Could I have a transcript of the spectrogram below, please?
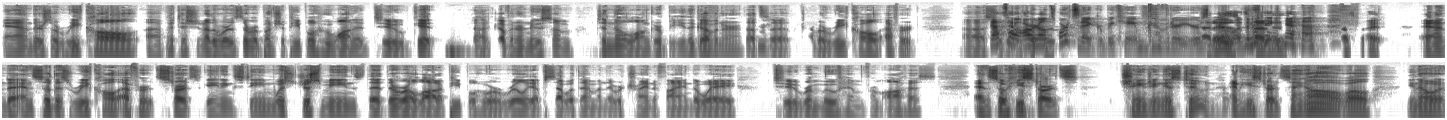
and there's a recall uh, petition. In other words, there were a bunch of people who wanted to get uh, Governor Newsom to no longer be the governor. That's hmm. a kind of a recall effort. Uh, That's so how Arnold Schwarzenegger became governor years that ago, is, wasn't it? Yeah. That's right. And uh, and so this recall effort starts gaining steam, which just means that there were a lot of people who were really upset with them and they were trying to find a way to remove him from office. And so he starts changing his tune, and he starts saying, "Oh well, you know,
